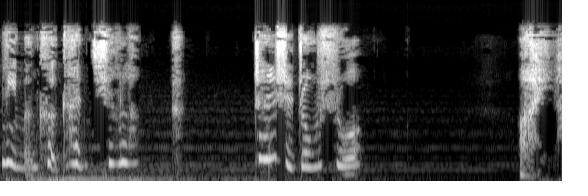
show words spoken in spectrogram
你们可看清了？真是钟叔？”哎呀，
